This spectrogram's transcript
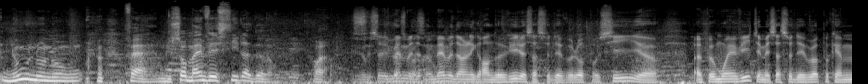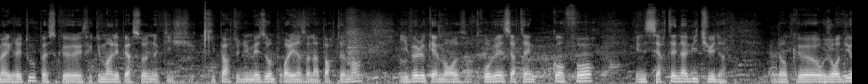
nous, nous, nous, enfin, nous sommes investis là-dedans. Voilà. Même, dans les grandes villes, ça se développe aussi, euh, un peu moins vite, mais ça se développe quand même malgré tout, parce que effectivement, les personnes qui, partent d'une maison pour aller dans un appartement, ils veulent quand même retrouver un certain confort, une certaine habitude. Donc euh, aujourd'hui,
